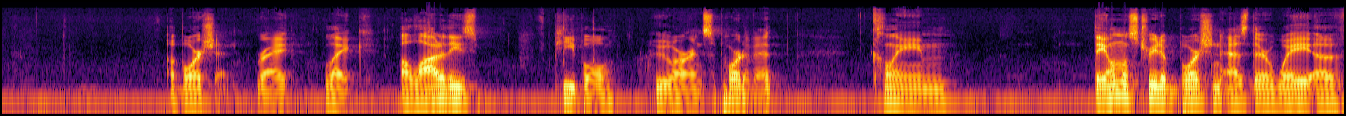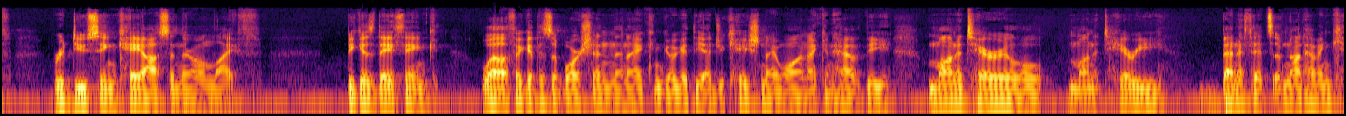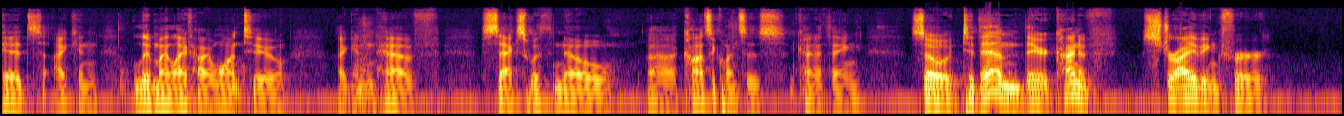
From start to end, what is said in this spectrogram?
abortion, right? Like a lot of these people who are in support of it claim they almost treat abortion as their way of reducing chaos in their own life. Because they think well if i get this abortion then i can go get the education i want. I can have the monetary monetary benefits of not having kids. I can live my life how i want to. I can have sex with no uh, consequences kind of thing. So to them they're kind of striving for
